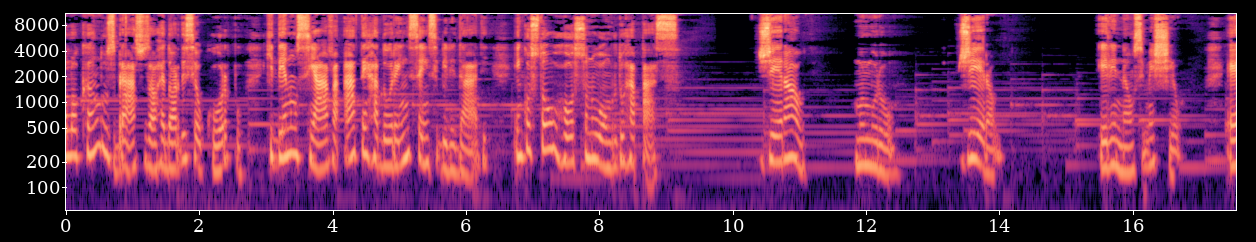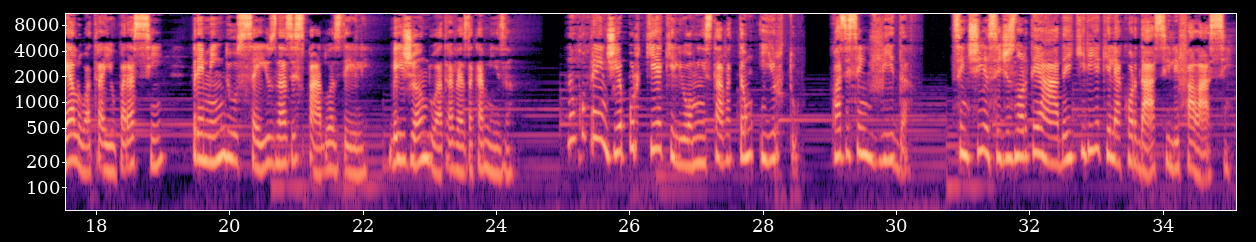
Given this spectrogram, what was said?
Colocando os braços ao redor de seu corpo, que denunciava aterradora insensibilidade, encostou o rosto no ombro do rapaz. Gerald, murmurou. Gerald. Ele não se mexeu. Ela o atraiu para si premindo os seios nas espáduas dele, beijando-o através da camisa. Não compreendia por que aquele homem estava tão hirto, quase sem vida. Sentia-se desnorteada e queria que ele acordasse e lhe falasse.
